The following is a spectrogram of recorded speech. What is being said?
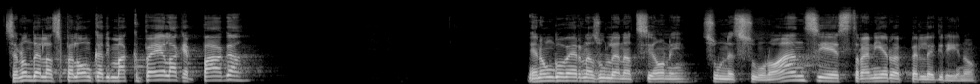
se non della spelonca di Macpela che paga e non governa sulle nazioni, su nessuno, anzi è straniero e pellegrino.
